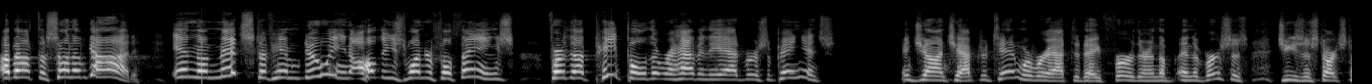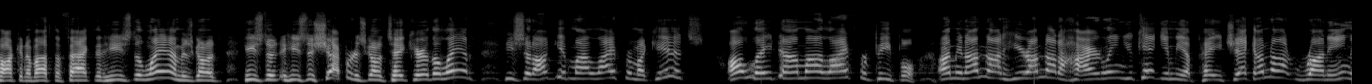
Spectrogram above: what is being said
about the Son of God. In the midst of him doing all these wonderful things for the people that were having the adverse opinions. In John chapter 10, where we're at today, further in the, in the verses, Jesus starts talking about the fact that he's the lamb, is gonna, he's the he's the shepherd, is gonna take care of the lambs. He said, I'll give my life for my kids. I'll lay down my life for people. I mean, I'm not here, I'm not a hireling. You can't give me a paycheck. I'm not running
